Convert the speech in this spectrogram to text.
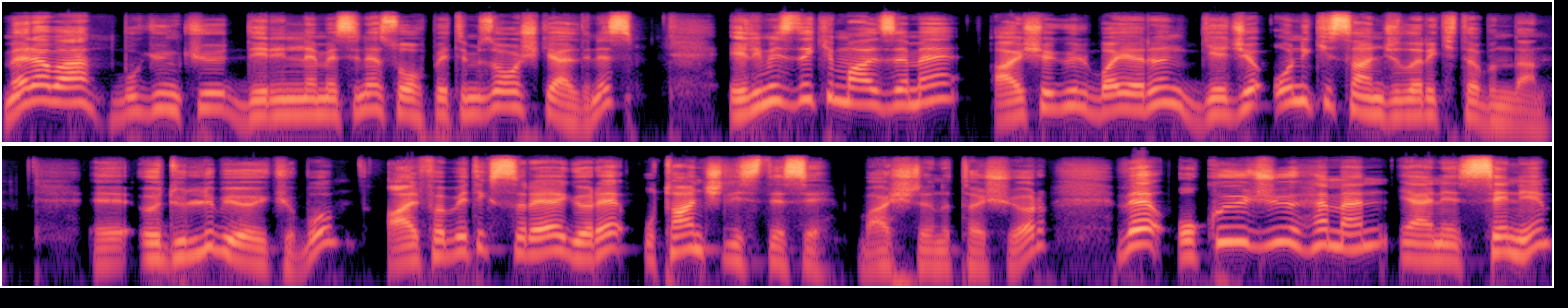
Merhaba, bugünkü derinlemesine sohbetimize hoş geldiniz. Elimizdeki malzeme Ayşegül Bayar'ın Gece 12 Sancıları kitabından. Ee, ödüllü bir öykü bu. Alfabetik sıraya göre utanç listesi başlığını taşıyor. Ve okuyucuyu hemen yani seni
